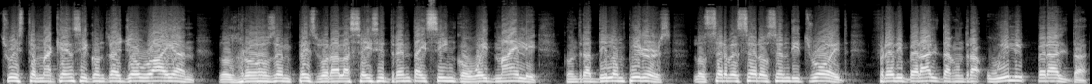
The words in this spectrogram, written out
Tristan McKenzie contra Joe Ryan. Los rojos en Pittsburgh a las 6 y 35. Wade Miley contra Dylan Peters. Los cerveceros en Detroit. Freddy Peralta contra Willy Peralta.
